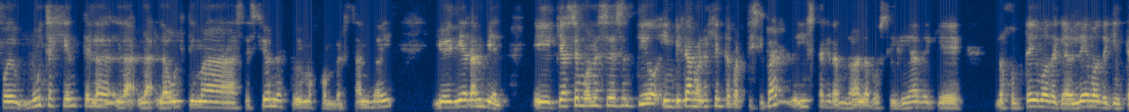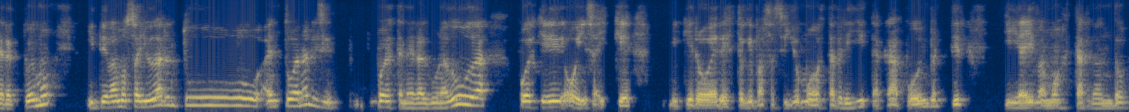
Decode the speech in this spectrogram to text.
fue mucha gente la, última sesión, estuvimos conversando ahí y hoy día también. ¿Y ¿Qué hacemos en ese sentido? Invitamos a la gente a participar. Instagram nos da la posibilidad de que nos juntemos, de que hablemos, de que interactuemos y te vamos a ayudar en tu, en tu análisis. Puedes tener alguna duda, puedes que, oye, ¿sabes qué? Me quiero ver esto, ¿qué pasa si yo muevo esta perillita acá? ¿Puedo invertir? Y ahí vamos a estar dando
